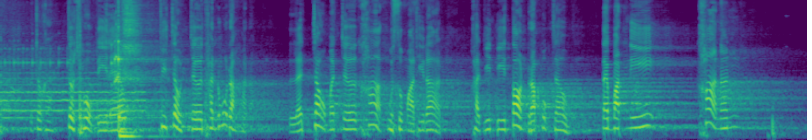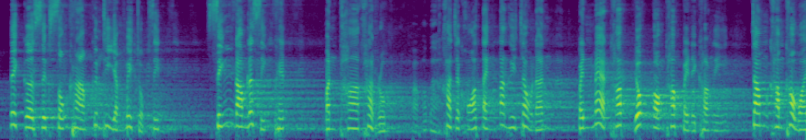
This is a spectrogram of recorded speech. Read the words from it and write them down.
กเจ้าค่ะ เจ้าโชคดีแล้ว ที่เจ้าเจอธนุราชน่ะและเจ้ามาเจอข้ากุสุมาธิราชข้ายินดีต้อนรับพวกเจ้า แต่บัดนี้ข้านั้นได้เกิดศึกสงครามขึ้นที่ยังไม่จบสิ้น สิงห์ดำและสิงห์เพชรมันพาข้ารบฝ่าพระบาทข้าจะขอแต่งตั้งให้เจ้านั้น เป็นแม่ทัพยกกองทัพไปในครั้งนี้จำคำข้าไว้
